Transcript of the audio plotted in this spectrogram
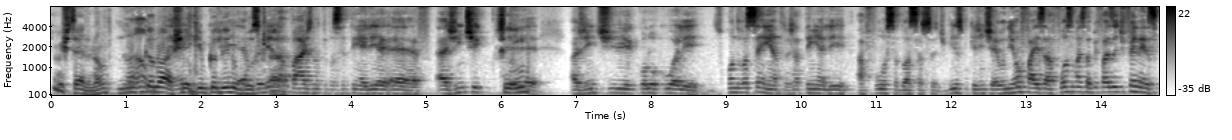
Que mistério, não? Não, porque eu não achei aqui, porque eu dei no é, busca. A primeira Ah. página que você tem ali, é, é, a gente. Sim. é, a gente colocou ali, quando você entra, já tem ali a força do associativismo, porque a gente, a união faz a força, mas também faz a diferença.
